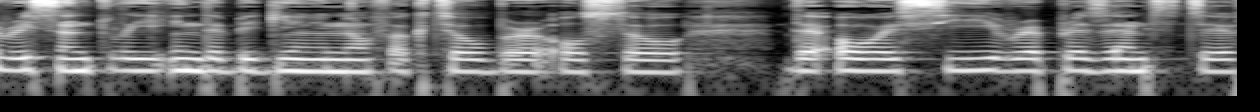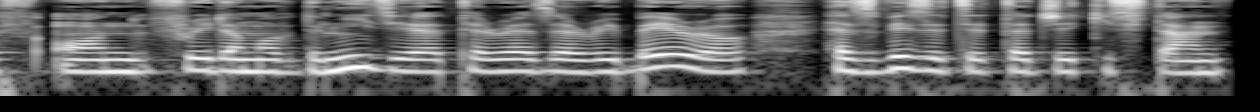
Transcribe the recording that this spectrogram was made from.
Recently, in the beginning of October, also the OSCE representative on freedom of the media, Teresa Ribeiro, has visited Tajikistan,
